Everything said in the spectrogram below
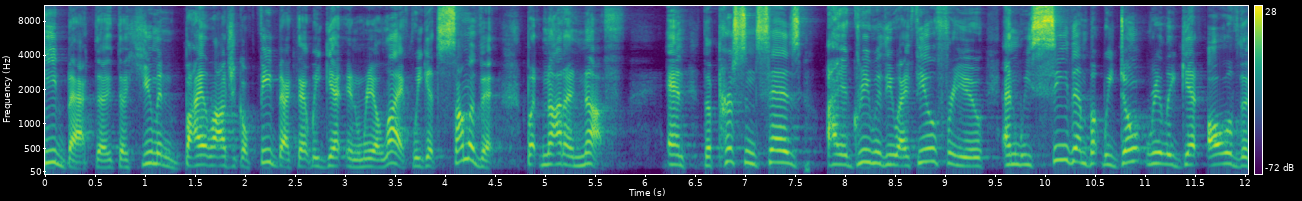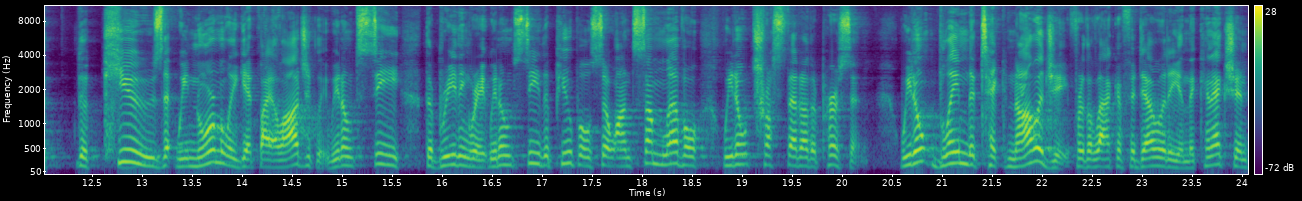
feedback, the, the human biological feedback that we get in real life. We get some of it, but not enough. And the person says, I agree with you, I feel for you, and we see them, but we don't really get all of the the cues that we normally get biologically. We don't see the breathing rate. We don't see the pupils. So on some level, we don't trust that other person. We don't blame the technology for the lack of fidelity and the connection.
